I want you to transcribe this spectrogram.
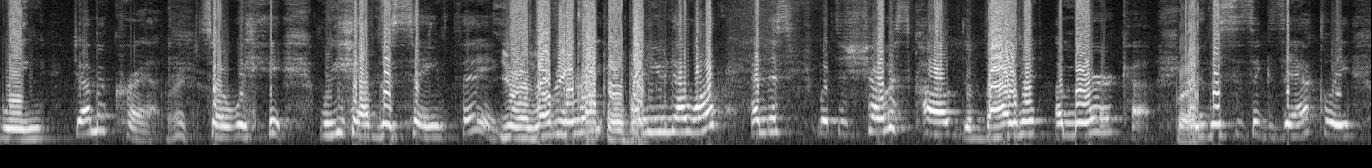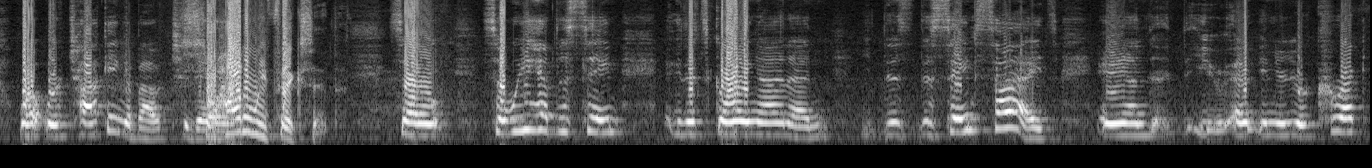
left-wing Democrat. Right. So we, we have the same thing. You're a loving And we- couple, but- And you know what? And this, what the show is called Divided America. Right. And this is exactly what we're talking about today. So how do we fix it? So, so we have the same, that's going on on the, the same sides. And you, and you're correct,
